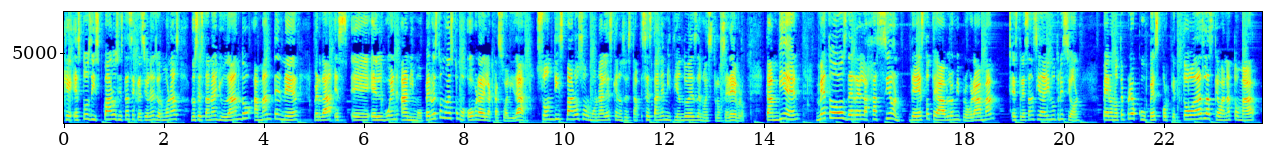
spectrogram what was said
que estos disparos y estas secreciones de hormonas nos están ayudando a mantener, ¿verdad? Es eh, el buen ánimo. Pero esto no es como obra de la casualidad, son disparos hormonales que nos se están emitiendo desde nuestro cerebro. También métodos de relajación. De esto te hablo en mi programa Estrés, Ansiedad y Nutrición. Pero no te preocupes porque todas las que van a tomar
